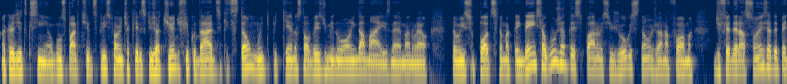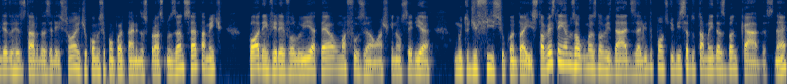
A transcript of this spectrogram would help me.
Acredito que sim. Alguns partidos, principalmente aqueles que já tinham dificuldades e que estão muito pequenos, talvez diminuam ainda mais, né, Manuel? Então isso pode ser uma tendência. Alguns já anteciparam esse jogo, estão já na forma de federações, e a depender do resultado das eleições, de como se comportarem nos próximos anos, certamente podem vir a evoluir até uma fusão. Acho que não seria muito difícil quanto a isso. Talvez tenhamos algumas novidades ali do ponto de vista do tamanho das bancadas, né?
